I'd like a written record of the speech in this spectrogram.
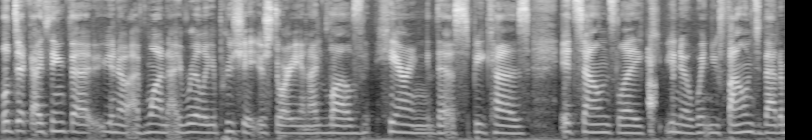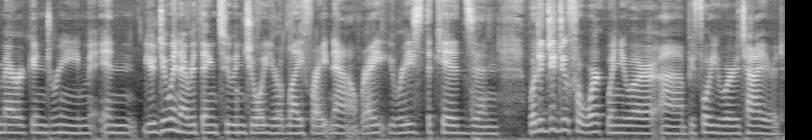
Well, Dick, I think that, you know, I've one, I really appreciate your story and I love hearing this because it sounds like, you know, when you found that American dream and you're doing everything to enjoy your life right now, right? You raised the kids and what did you do for work when you were, uh, before you were retired?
